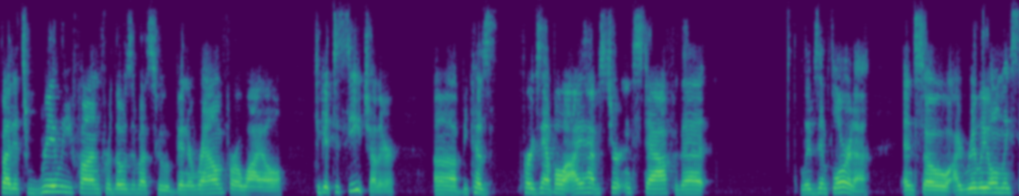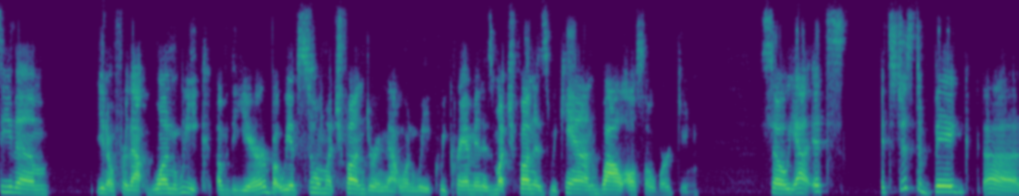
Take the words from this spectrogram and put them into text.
But it's really fun for those of us who have been around for a while to get to see each other. Uh, because, for example, I have certain staff that lives in Florida. And so I really only see them, you know, for that one week of the year, but we have so much fun during that one week. We cram in as much fun as we can while also working. So yeah, it's it's just a big uh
